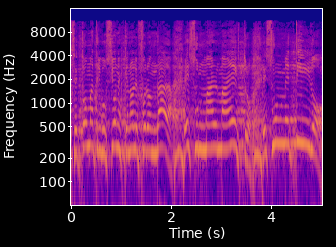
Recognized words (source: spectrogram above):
se toma atribuciones que no le fueron dadas, es un mal maestro, es un metido.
